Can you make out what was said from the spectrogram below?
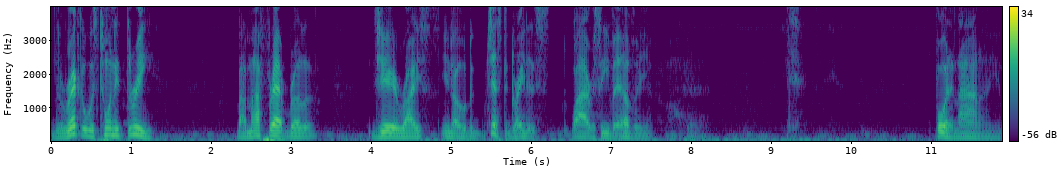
The record was 23 by my frat brother, Jerry Rice, you know, just the greatest wide receiver ever, you know. 49er, you know.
